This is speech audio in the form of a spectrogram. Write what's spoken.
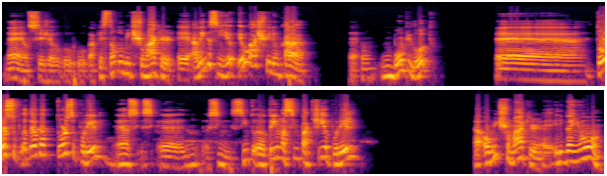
Né, ou seja, o, o, a questão do Mick Schumacher, é, além de assim, eu, eu acho ele um cara, é, um, um bom piloto, é, torço, eu até torço por ele, é, é, assim, sinto, eu tenho uma simpatia por ele. Ah, o Mick Schumacher, ele ganhou,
